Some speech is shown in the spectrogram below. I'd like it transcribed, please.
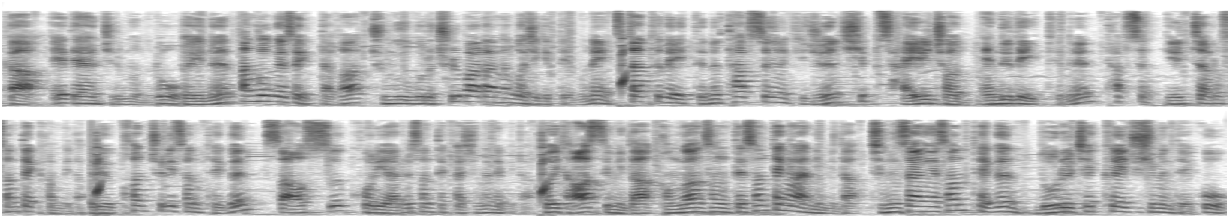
까? 에 대한 질문으로 저희는 한국에서 있다가 중국으로 출발하는 것이기 때문에 start date는 탑승일 기준 14일 전, end date는 탑승 일자로 선택합니다. 그리고 country 선택은 South Korea를 선택하시면 됩니다. 거의 다 왔습니다. 건강 상태 선택란입니다. 증상의 선택은 No를 체크해 주시면 되고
